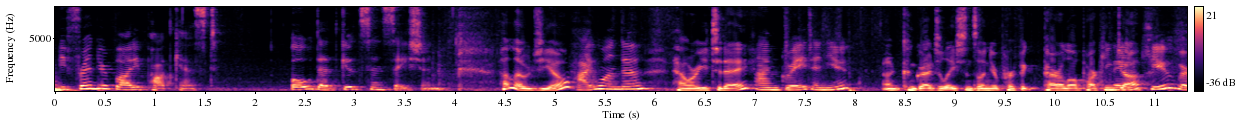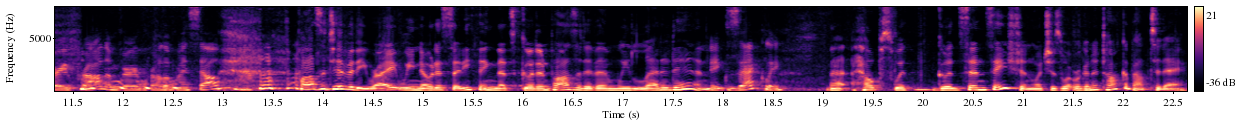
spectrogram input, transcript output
Befriend Your Body podcast. Oh, that good sensation. Hello, Gio. Hi, Wanda. How are you today? I'm great, and you? And congratulations on your perfect parallel parking Thank job. Thank you. Very proud. I'm very proud of myself. Positivity, right? We notice anything that's good and positive and we let it in. Exactly. That helps with good sensation, which is what we're going to talk about today.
